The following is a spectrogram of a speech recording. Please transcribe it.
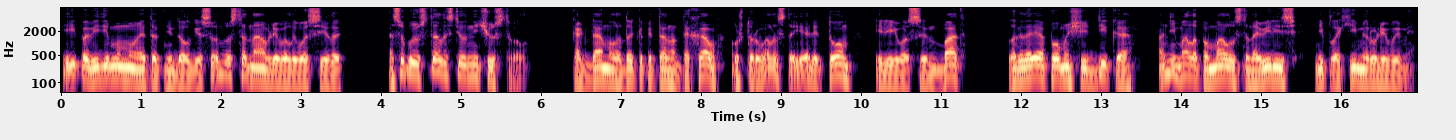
и, по-видимому, этот недолгий сон восстанавливал его силы. Особой усталости он не чувствовал. Когда молодой капитан отдыхал, у штурвала стояли Том или его сын Бат. Благодаря помощи Дика они мало-помалу становились неплохими рулевыми.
